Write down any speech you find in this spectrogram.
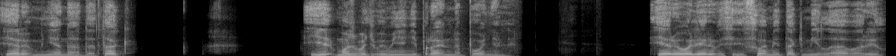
я говорю, мне надо так. И, может быть, вы меня неправильно поняли. Я говорю, Валерий Васильевич, с вами так мило говорил.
